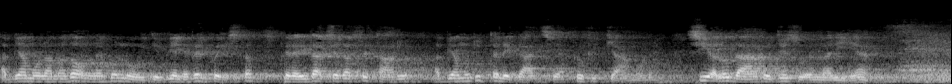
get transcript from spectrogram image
Abbiamo la Madonna con noi che viene per questo, per aiutarci ad affrettarlo, abbiamo tutte le grazie, approfittiamone. Sia lodato Gesù e Maria.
